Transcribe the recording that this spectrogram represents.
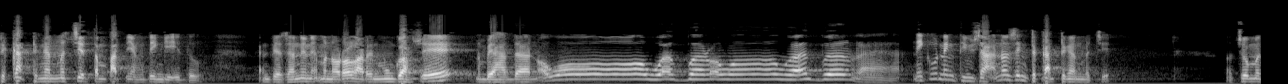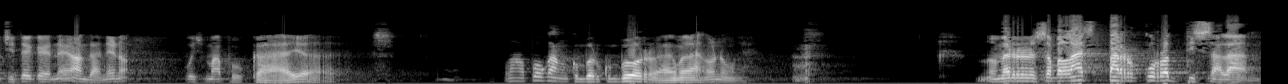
dekat dengan masjid tempat yang tinggi itu. Kan biasanya nek menara laren munggah sik nembe hadan. Allahu akbar, Allahu akbar. Lah, niku ning diusakno sing dekat dengan masjid. Aja masjide kene andane nek wis mabuk ya. Lapo Kang gembur-gembur, malah ngono. Nomor 11 tarkurud salam.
